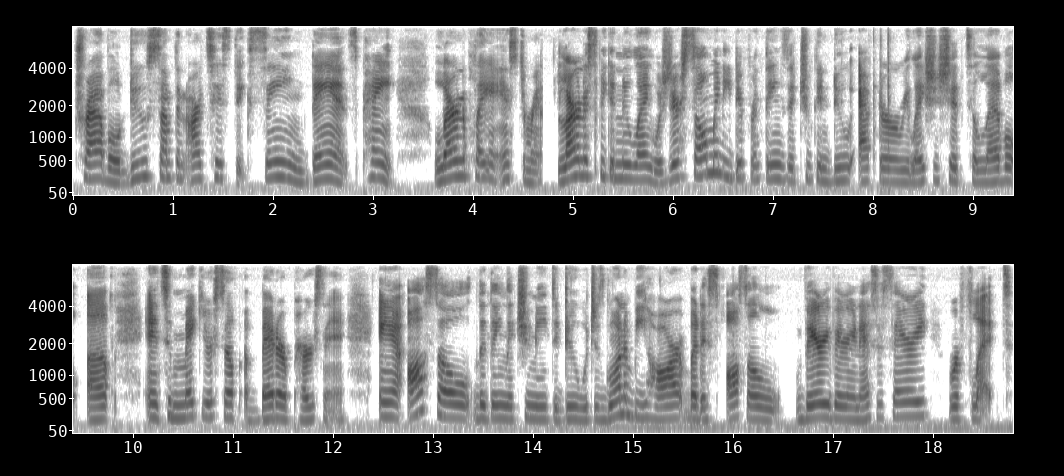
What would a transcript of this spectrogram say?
Travel. Do something artistic. Sing, dance, paint. Learn to play an instrument. Learn to speak a new language. There's so many different things that you can do after a relationship to level up and to make yourself a better person. And also, the thing that you need to do, which is going to be hard, but it's also very, very necessary reflect.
